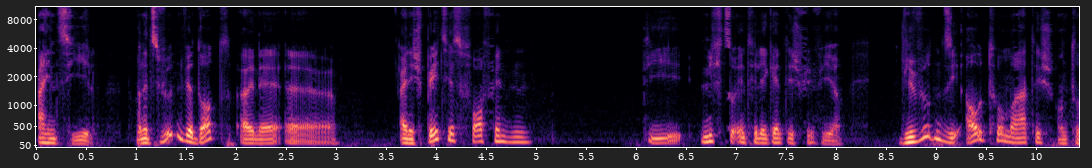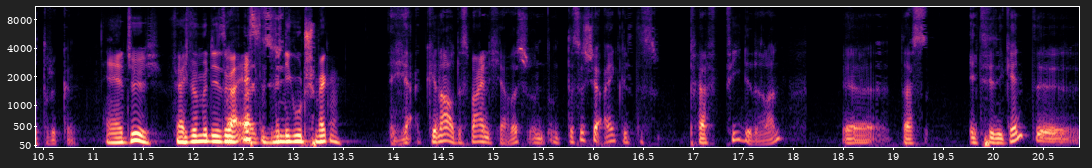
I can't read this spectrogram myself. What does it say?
ein Ziel. Und jetzt würden wir dort eine, äh, eine Spezies vorfinden, die nicht so intelligent ist wie wir. Wir würden sie automatisch unterdrücken. ja, natürlich. Vielleicht würden wir die sogar Ja, essen, wenn die gut schmecken. Ja, genau, das meine ich ja. Das, und, und das ist ja eigentlich das Perfide daran, äh, dass intelligente,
